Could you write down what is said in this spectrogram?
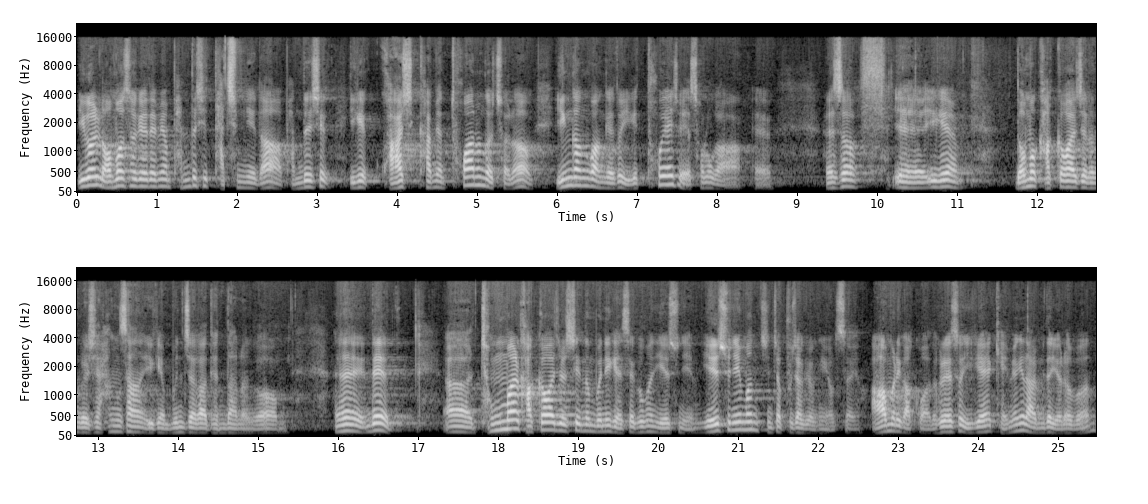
이걸 넘어서게 되면 반드시 다칩니다. 반드시 이게 과식하면 토하는 것처럼 인간관계도 이게 토해져요 서로가. 예. 그래서 예, 이게 너무 가까워지는 것이 항상 이게 문제가 된다는 거. 예, 근데 어, 정말 가까워질 수 있는 분이 계세요. 그분 예수님. 예수님은 진짜 부작용이 없어요. 아무리 가까워도. 그래서 이게 계명이 다릅니다, 여러분.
